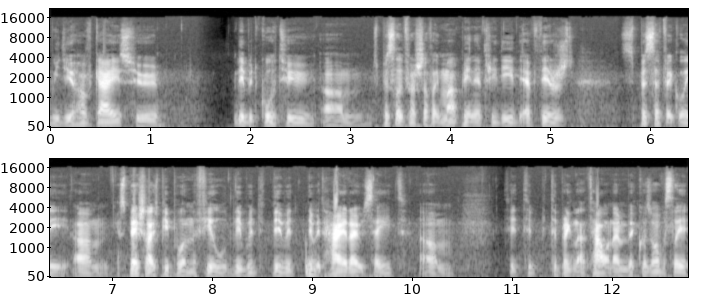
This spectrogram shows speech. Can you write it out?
we do have guys who they would go to, um, specifically for stuff like matte painting 3D. If there's specifically um, specialized people in the field, they would they would they would hire outside um, to, to to bring that talent in because obviously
